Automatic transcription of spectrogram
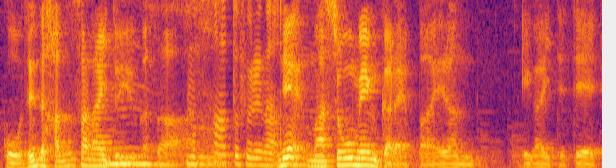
こう全然外さないというかさ、うハートフルな。ね真正面からやっぱ選ん描いてて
